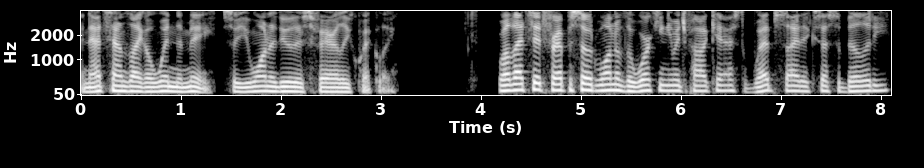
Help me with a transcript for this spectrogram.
And that sounds like a win to me. So you want to do this fairly quickly. Well, that's it for episode one of the Working Image Podcast Website Accessibility.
